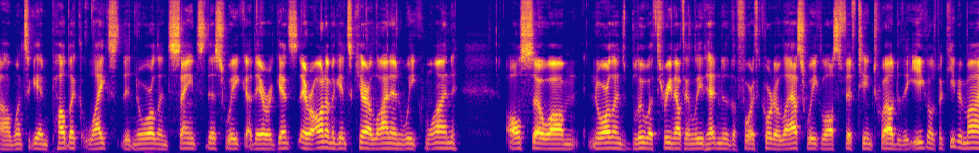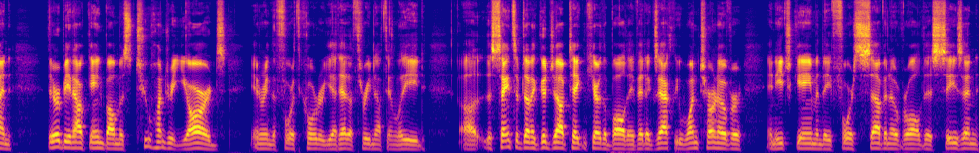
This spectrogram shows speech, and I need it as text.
Uh, once again, public likes the New Orleans Saints this week. Uh, they were against they were on them against Carolina in Week One. Also, um, New Orleans blew a 3 0 lead heading into the fourth quarter last week, lost 15 12 to the Eagles. But keep in mind, they were being outgained by almost 200 yards entering the fourth quarter, yet had a 3 0 lead. Uh, the Saints have done a good job taking care of the ball. They've had exactly one turnover in each game, and they've forced seven overall this season.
